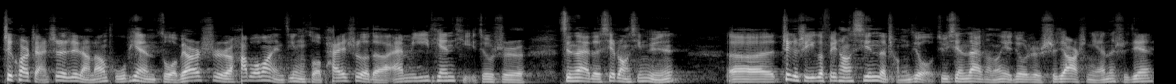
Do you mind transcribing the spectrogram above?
这块展示的这两张图片，左边是哈勃望远镜所拍摄的 M1 天体，就是现在的蟹状星云。呃，这个是一个非常新的成就，距现在可能也就是十几二十年的时间。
